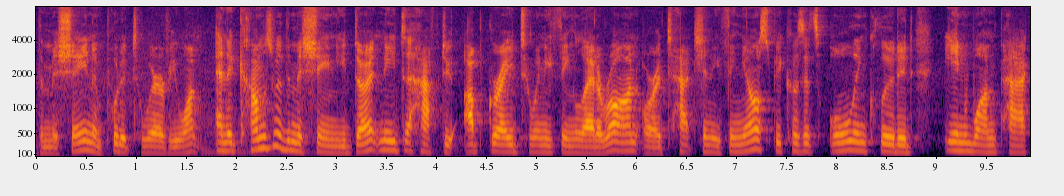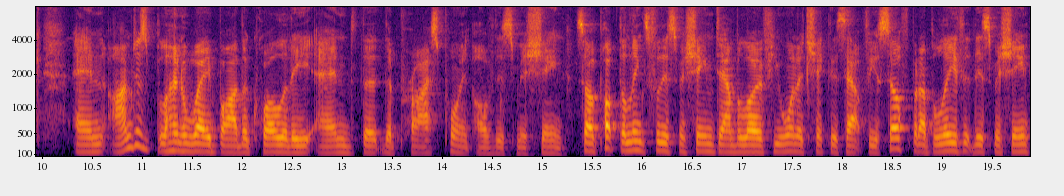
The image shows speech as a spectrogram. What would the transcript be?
the machine and put it to wherever you want. And it comes with the machine. You don't need to have to upgrade to anything later on or attach anything else because it's all included in one pack and I'm just blown away by the quality and the, the price point of this machine. So I'll pop the links for this machine down below if you want to check this out for yourself, but I believe that this machine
